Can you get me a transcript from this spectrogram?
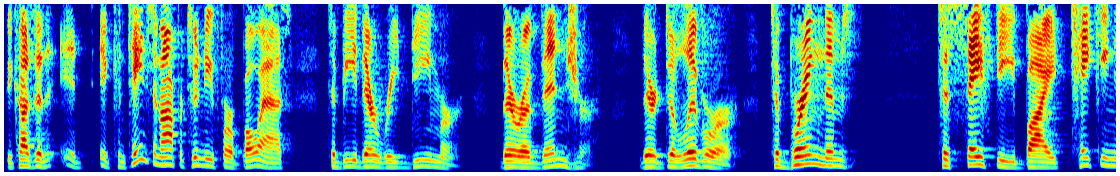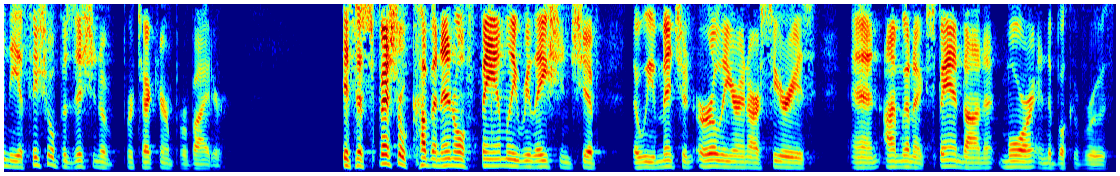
because it, it, it contains an opportunity for Boaz to be their redeemer, their avenger, their deliverer, to bring them to safety by taking the official position of protector and provider. It's a special covenantal family relationship that we mentioned earlier in our series, and I'm going to expand on it more in the book of Ruth.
